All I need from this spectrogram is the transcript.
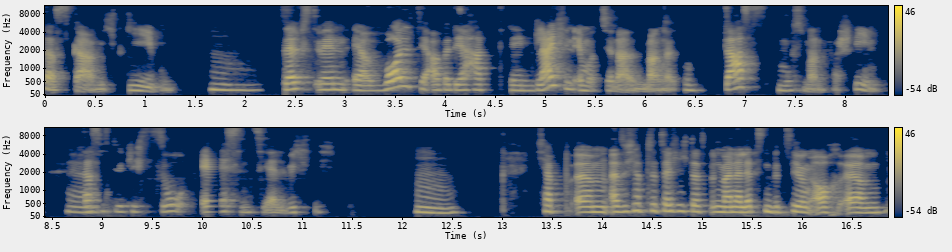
das gar nicht geben. Mhm. Selbst wenn er wollte, aber der hat den gleichen emotionalen Mangel. Und das muss man verstehen. Ja. Das ist wirklich so essentiell wichtig. Hm. Ich habe, ähm, also ich habe tatsächlich das in meiner letzten Beziehung auch ähm,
